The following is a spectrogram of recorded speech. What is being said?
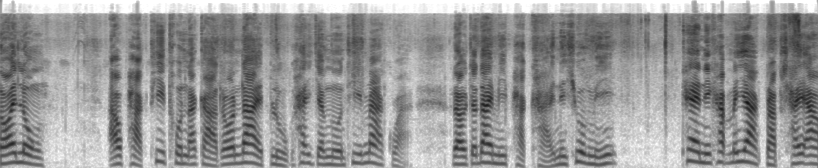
น้อยลง เอาผักที่ทนอากาศร้อนได้ ปลูกให้จำนวนที่มากกว่า เราจะได้มีผักขายในช่วงนี้ แค่นี้ครับไม่ยากปรับใช้เอา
